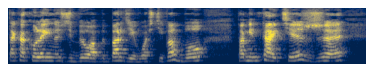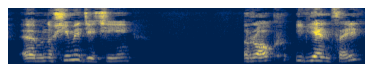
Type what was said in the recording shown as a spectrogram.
Taka kolejność byłaby bardziej właściwa, bo pamiętajcie, że nosimy dzieci rok i więcej,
